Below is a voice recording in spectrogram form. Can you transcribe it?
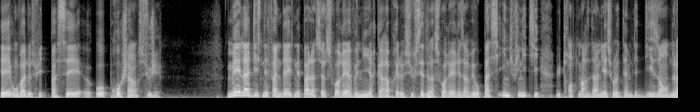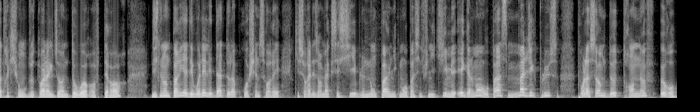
Et on va de suite passer au prochain sujet. Mais la Disney Fan Days n'est pas la seule soirée à venir, car après le succès de la soirée réservée au Pass Infinity du 30 mars dernier sur le thème des 10 ans de l'attraction The Twilight Zone Tower of Terror, Disneyland Paris a dévoilé les dates de la prochaine soirée, qui sera désormais accessible non pas uniquement au Pass Infinity, mais également au Pass Magic Plus pour la somme de 39 euros.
